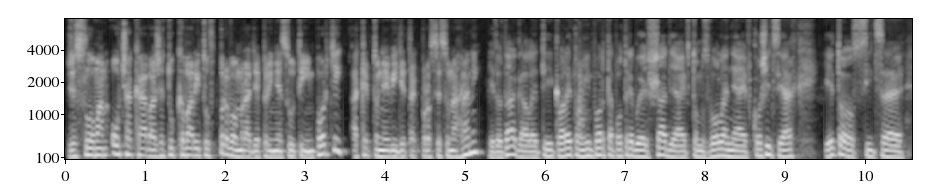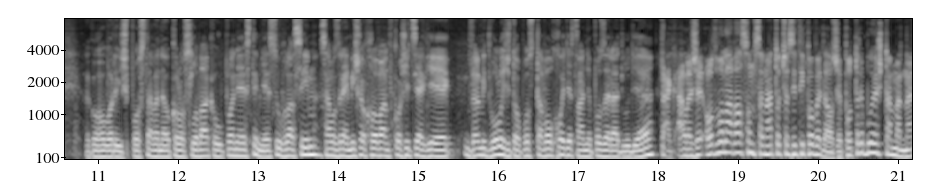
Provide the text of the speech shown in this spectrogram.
že Slovan očakáva, že tú kvalitu v prvom rade prinesú tí importi a keď to nevíde, tak proste sú nahraní? Je to tak, ale ty kvalitnou importa potrebuješ všade, aj v tom zvolení, aj v Košiciach. Je to síce, ako hovoríš, postavené okolo Slovákov, úplne s tým nesúhlasím. Samozrejme, Mišo Chovan v Košiciach je veľmi dôležitou postavou, chodia sa na ne pozerať ľudia. Tak, ale že odvolával som sa na to, čo si ty povedal, že potrebuješ tam mať na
